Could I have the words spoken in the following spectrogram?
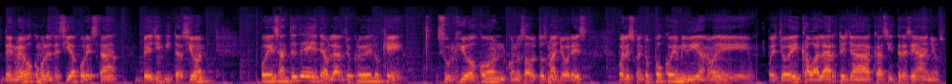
de nuevo, como les decía, por esta bella invitación. Pues antes de, hablar, yo creo de lo que surgió con, con, los adultos mayores, pues les cuento un poco de mi vida, ¿no? pues yo he dedicado al arte ya casi 13 años.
